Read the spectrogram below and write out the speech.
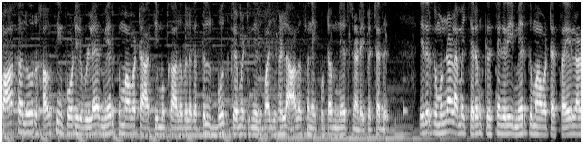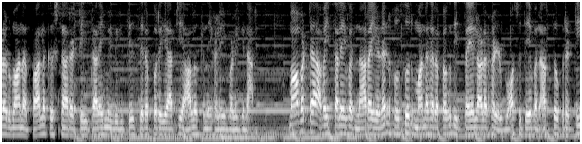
பாகலூர் ஹவுசிங் போர்டில் உள்ள மேற்கு மாவட்ட அதிமுக அலுவலகத்தில் பூத் கமிட்டி நிர்வாகிகள் ஆலோசனை கூட்டம் நேற்று நடைபெற்றது. இதற்கு முன்னாள் அமைச்சரும் கிருஷ்ணகிரி மேற்கு மாவட்ட செயலாளருமான பாலகிருஷ்ணா ரெட்டி தலைமை வகித்து சிறப்புரையாற்றி ஆலோசனைகளை வழங்கினார். மாவட்ட அவைத்தலைவர் நாராயணன் ஹொசூர் மாநகர பகுதி செயலாளர்கள் வாசுதேவன் அசோக் ரெட்டி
